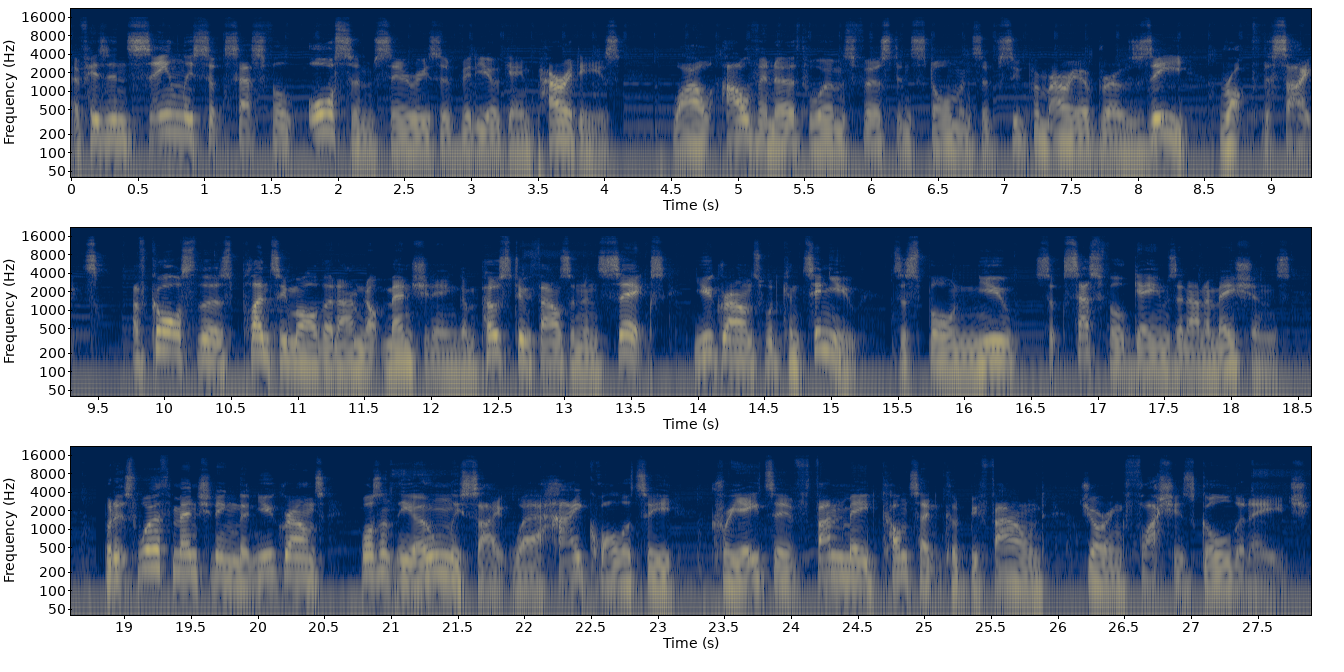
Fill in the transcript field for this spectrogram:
of his insanely successful awesome series of video game parodies, while Alvin Earthworm's first installments of Super Mario Bros. Z rocked the site. Of course, there's plenty more that I'm not mentioning, and post 2006, Newgrounds would continue to spawn new, successful games and animations. But it's worth mentioning that Newgrounds wasn't the only site where high quality, creative, fan made content could be found during Flash's golden age.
